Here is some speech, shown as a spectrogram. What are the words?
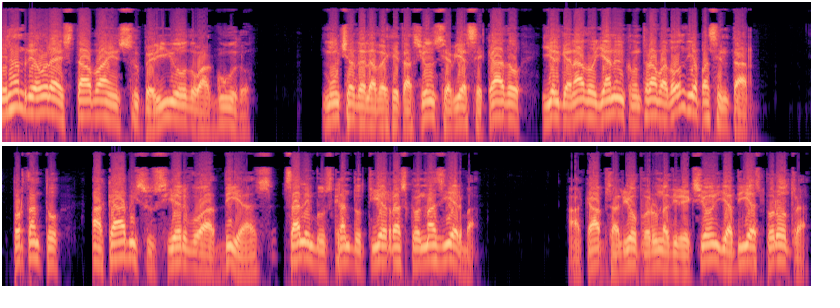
El hambre ahora estaba en su período agudo. Mucha de la vegetación se había secado y el ganado ya no encontraba dónde apacentar. Por tanto, Acab y su siervo Abdías salen buscando tierras con más hierba. Acab salió por una dirección y Abdías por otra.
